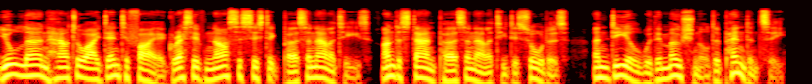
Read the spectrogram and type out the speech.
You'll learn how to identify aggressive narcissistic personalities, understand personality disorders, and deal with emotional dependency.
